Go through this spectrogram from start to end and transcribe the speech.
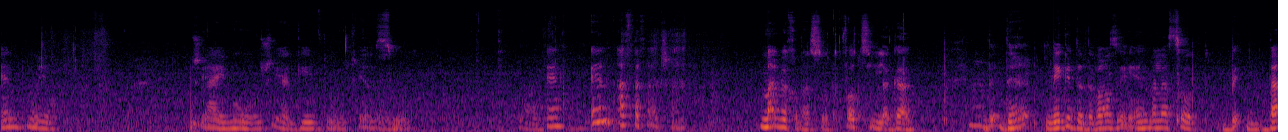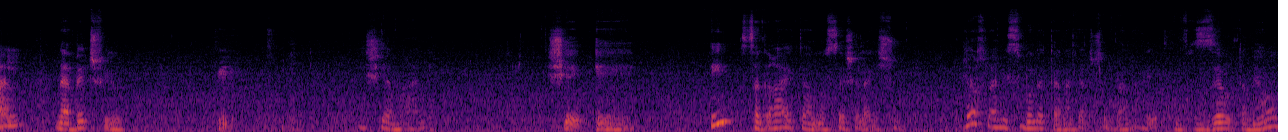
אין דמויות. שיאיימו, שיגידו, שיעשו. אין, אין אף אחד שם. מה הם יכולים לעשות? קפוץ לי לגג. נגד הדבר הזה אין מה לעשות. בעל מאבד שפיות. מישהי אמרה לי שהיא סגרה את הנושא של האישות. לא יכלה לסבול את ההנהגה של בעלה, מבזה אותה מאוד,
